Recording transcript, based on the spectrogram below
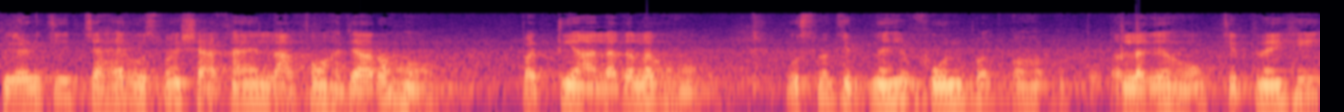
पेड़ की चाहे उसमें शाखाएँ लाखों, हज़ारों हों, पत्तियाँ अलग अलग हों, उसमें कितने ही फूल लगे हों, कितने ही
